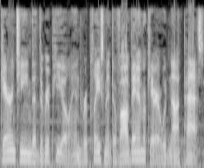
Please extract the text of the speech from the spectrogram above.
guaranteeing that the repeal and replacement of Obamacare would not pass.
